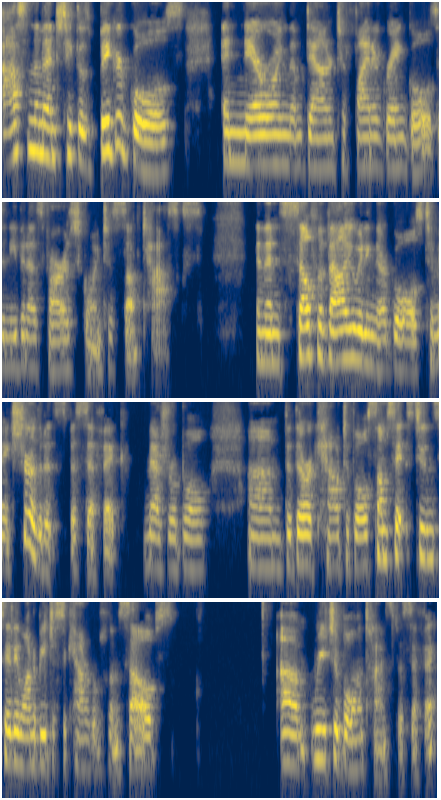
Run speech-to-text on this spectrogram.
asking them then to take those bigger goals and narrowing them down into finer grained goals, and even as far as going to subtasks and then self-evaluating their goals to make sure that it's specific, measurable, um, that they're accountable. Some say, students say they want to be just accountable to themselves, um, reachable and time specific.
